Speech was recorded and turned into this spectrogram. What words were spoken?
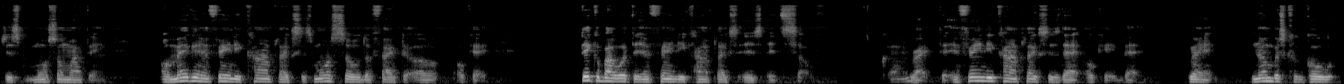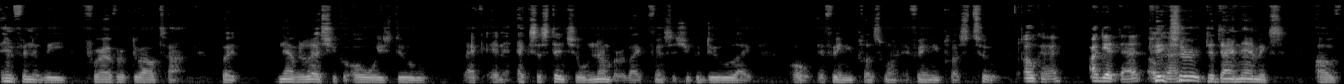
just more so my thing. Omega infinity complex is more so the factor of, okay, think about what the infinity complex is itself, Okay. right? The infinity complex is that, okay, bet. Granted, numbers could go infinitely forever throughout time, but nevertheless, you could always do like an existential number. Like, for instance, you could do like, oh, if any plus one, if any plus two. Okay. I get that. Okay. Picture the dynamics of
